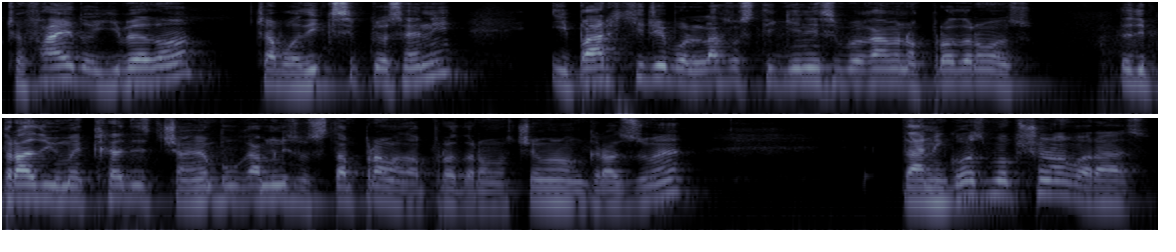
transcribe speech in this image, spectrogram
και φάει το γήπεδο και αποδείξει ποιος είναι υπάρχει και πολλά σωστή κίνηση που έκαμε ο πρόδρομος διότι πράγματι με credit και αμέ που κάνει σωστά πράγματα ο πρόδρομος και μόνο κράζουμε δανεικός με όποιον αγοράς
